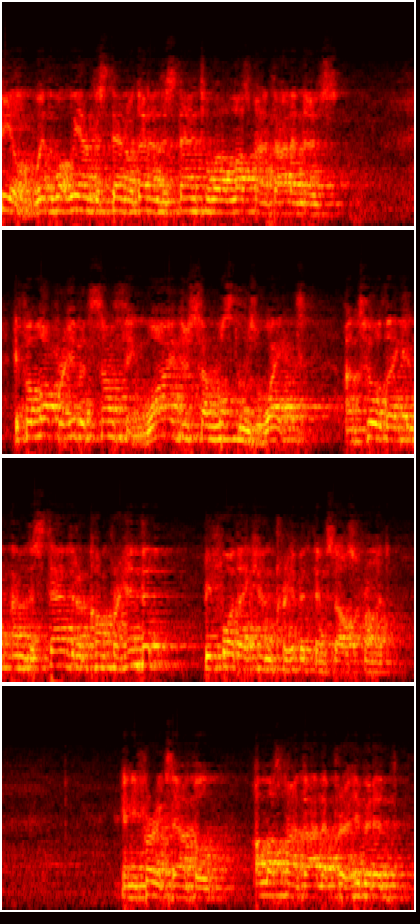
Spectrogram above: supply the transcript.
feel with what we understand or don't understand to what Allah subhanahu wa ta'ala knows? If Allah prohibits something, why do some Muslims wait until they can understand it and comprehend it before they can prohibit themselves from it? And for example, Allah subhanahu wa ta'ala prohibited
